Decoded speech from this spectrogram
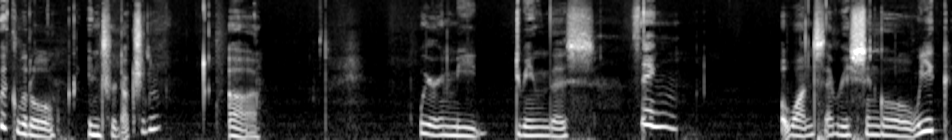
quick little introduction. Uh, we're gonna be doing this thing once every single week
